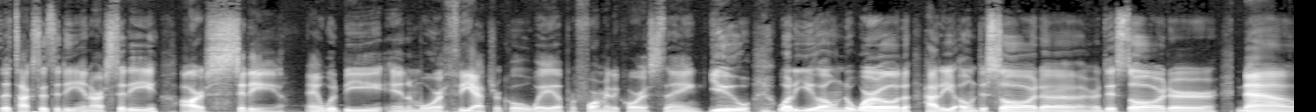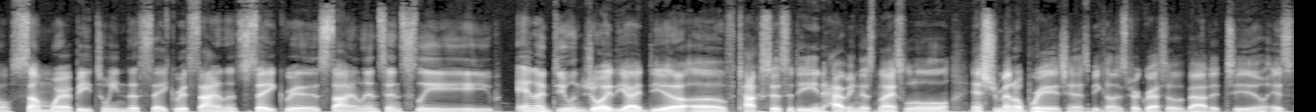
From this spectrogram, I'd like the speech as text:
The toxicity in our city, our city and would be in a more theatrical way of performing the chorus saying, You, what do you own the world? How do you own disorder? Disorder. Now, somewhere between the sacred silence, sacred silence and sleep. And I do enjoy the idea of toxicity and having this nice little instrumental bridge and it's becomes progressive about it too. It's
